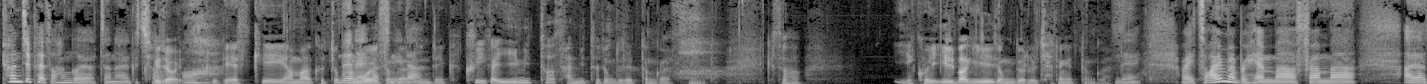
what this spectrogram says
편집해서 한 거였잖아요. 그렇죠? 그죠? 와. 그게 SK 아마 그쪽 네네, 광고였던 맞습니다. 것 같은데 그 크기가 2m, 4m 정도 됐던 것 같습니다. 그래서 거의 1박 2일 정도를 촬영했던 것 같습니다. 네. Right. So I remember him uh, from uh, a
